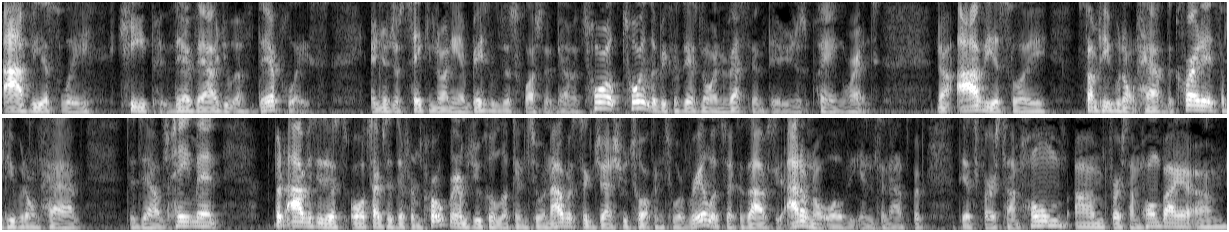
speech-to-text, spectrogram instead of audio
Obviously, keep their value of their place and you're just taking money and basically just flushing it down a to- toilet because there's no investment there. You're just paying rent. Now, obviously, some people don't have the credit, some people don't have the down payment, but obviously, there's all types of different programs you could look into. And I would suggest you talking to a realtor because obviously, I don't know all of the ins and outs, but there's first time home, um, first time home buyer, um,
